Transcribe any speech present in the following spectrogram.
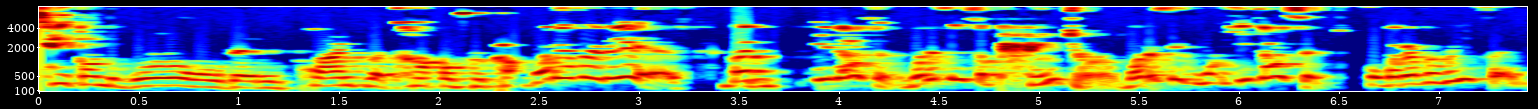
take on the world and climb to the top of her, car, whatever it is, but he doesn't? What if he's a painter? What if he, he doesn't for whatever reason?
